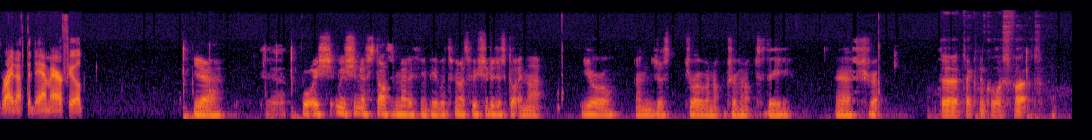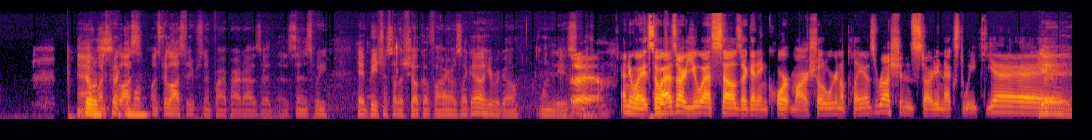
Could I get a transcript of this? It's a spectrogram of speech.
right at the damn airfield. Yeah. yeah. But we, sh- we shouldn't have started medicing people. To be honest, we should have just got in that Ural and just driven up, driven up to the airstrip. the technical was fucked. And There was a once we lost, one. once we lost 50% firepower, that was it. As soon as we hit beach and saw the Shilka fire, I was like, oh, here we go. One of these. Yeah. Anyway, so as our U.S. cells are getting court-martialed, we're gonna play as Russians starting next week. Yay! Yay.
